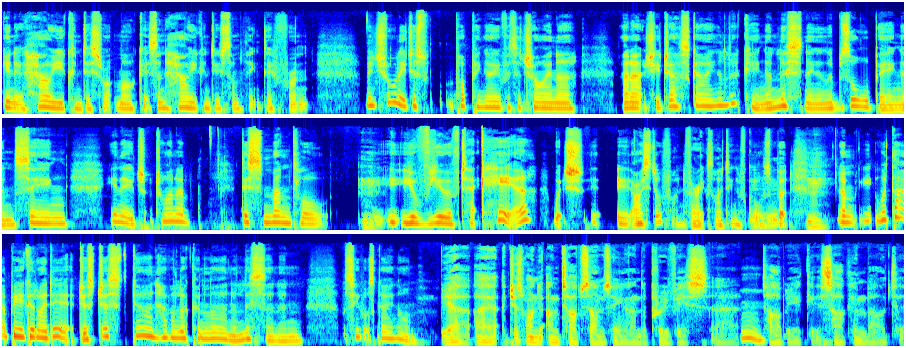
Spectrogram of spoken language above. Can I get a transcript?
you know, how you can disrupt markets and how you can do something different, I mean, surely just popping over to China and actually just going and looking and listening and absorbing and seeing, you know, trying to dismantle y- your view of tech here, which i- still find very exciting, of course. But um, would that be a good idea? Just just go and have a look and learn and listen and see what's going on. Yeah, I just want to on top something on the previous uh, Hmm. topic. Is talking about uh,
